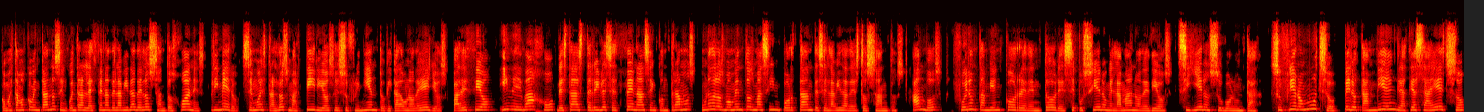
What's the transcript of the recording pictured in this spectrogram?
como estamos comentando, se encuentran las escenas de la vida de los santos Juanes. Primero, se muestran los martirios, el sufrimiento que cada uno de ellos padeció y debajo de estas terribles escenas encontramos uno de los momentos más importantes en la vida de estos santos. Ambos fueron también corredentores, se pusieron en la mano de Dios, siguieron su voluntad. Sufrieron mucho, pero también gracias a eso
